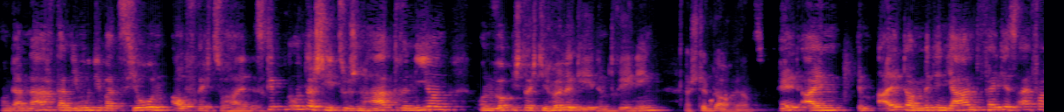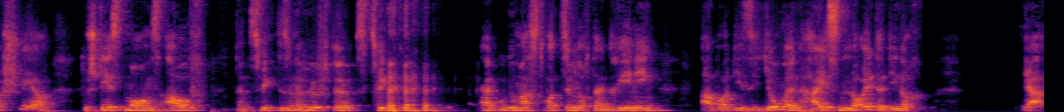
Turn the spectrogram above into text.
und danach dann die Motivation aufrechtzuerhalten. Es gibt einen Unterschied zwischen hart trainieren und wirklich durch die Hölle gehen im Training. Das stimmt auch, ja. Fällt einem im Alter mit den Jahren, fällt dir es einfach schwer. Du stehst morgens auf, dann zwickt es in der Hüfte, es zwickt. ja gut, du machst trotzdem noch dein Training, aber diese jungen, heißen Leute, die noch ja,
